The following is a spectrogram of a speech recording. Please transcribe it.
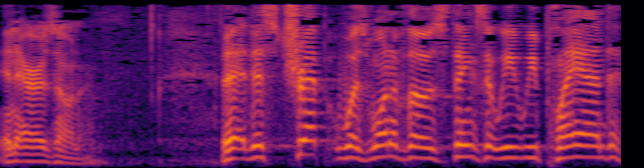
in Arizona. This trip was one of those things that we, we planned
